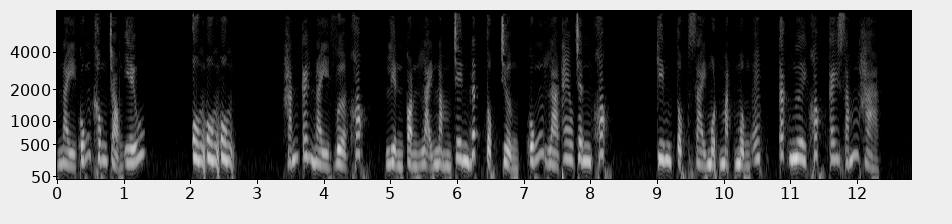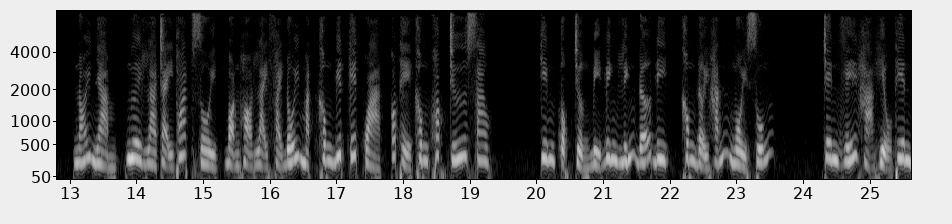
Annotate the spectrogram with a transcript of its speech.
này cũng không trọng yếu. Ô ô ô. Hắn cái này vừa khóc, liền còn lại nằm trên đất tộc trưởng cũng là theo chân khóc. Kim tộc dài một mặt mộng ép, các ngươi khóc cái rắm hả. Nói nhảm, ngươi là chạy thoát rồi, bọn họ lại phải đối mặt không biết kết quả, có thể không khóc chứ sao. Kim tộc trưởng bị binh lính đỡ đi, không đợi hắn ngồi xuống. Trên ghế hạ hiểu thiên,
